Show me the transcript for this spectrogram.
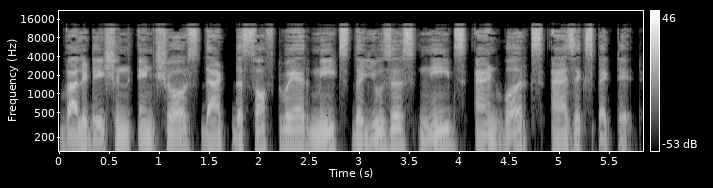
validation ensures that the software meets the user's needs and works as expected.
